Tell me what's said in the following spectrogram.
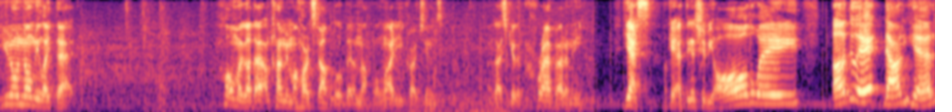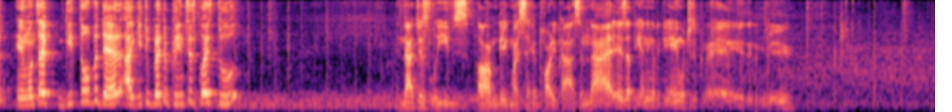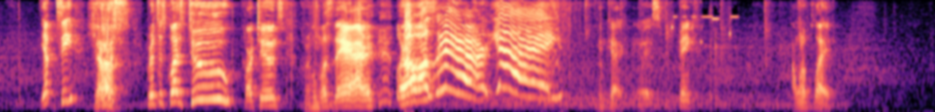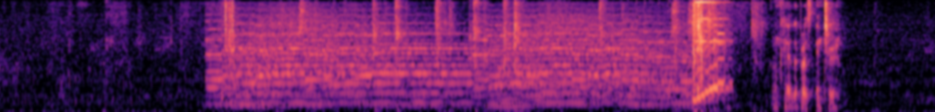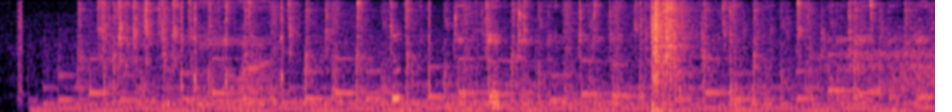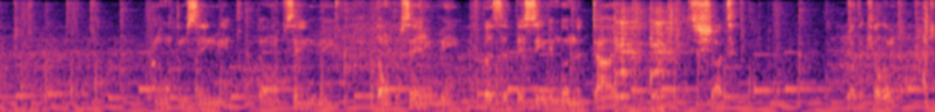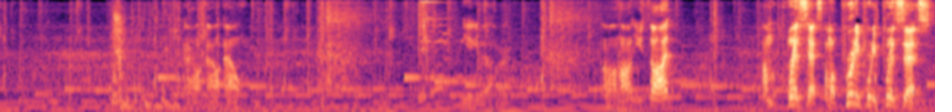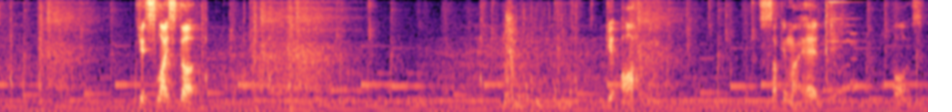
You don't know me like that. Oh my god, that kind of made my heart stop a little bit. I'm not gonna lie to you, cartoons. That guy scared the crap out of me. Yes! Okay, I think it should be all the way, all the way down here. And once I get over there, I get to play the Princess Quest 2. And that just leaves um, getting my second party pass. And that is at the ending of the game, which is crazy to me. Yep, see? Yes! Princess Quest 2! Cartoons. We're almost there. We're almost there! Yay! Okay, anyways. Pink. I want to play. Okay, I press enter. Seeing me. Cause if they see me, I'm gonna die. Shut to kill them. Ow, ow, ow. Yeah, give me that heart. Uh-huh, you thought. I'm a princess. I'm a pretty, pretty princess. Get sliced up. Get off of me. Suck in my head. Pause.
